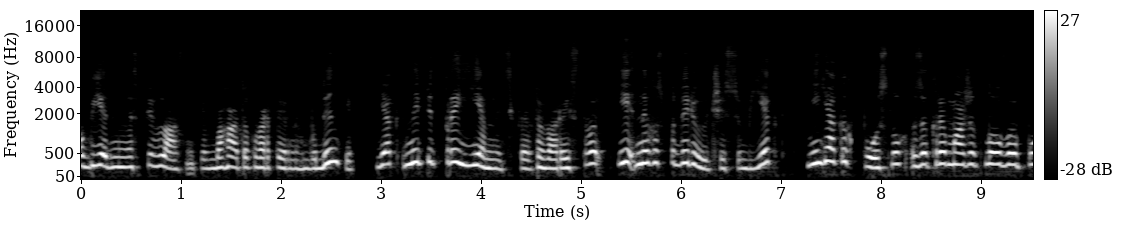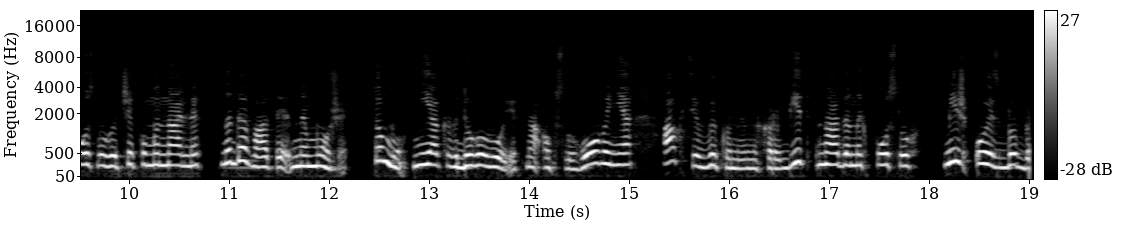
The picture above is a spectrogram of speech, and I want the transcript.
об'єднання співвласників багатоквартирних будинків як непідприємницьке товариство і негосподарюючий суб'єкт ніяких послуг, зокрема житлової послуги чи комунальних, надавати не може. Тому ніяких договорів на обслуговування, актів виконаних робіт наданих послуг між ОСББ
